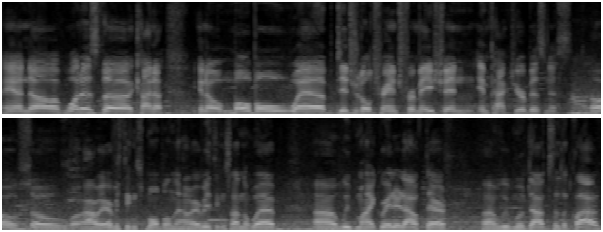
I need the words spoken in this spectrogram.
And uh, what is the kind of, you know, mobile, web, digital transformation impact your business? Oh, so wow, everything's mobile now. Everything's on the web. Uh, we've migrated out there. Uh, we've moved out to the cloud.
